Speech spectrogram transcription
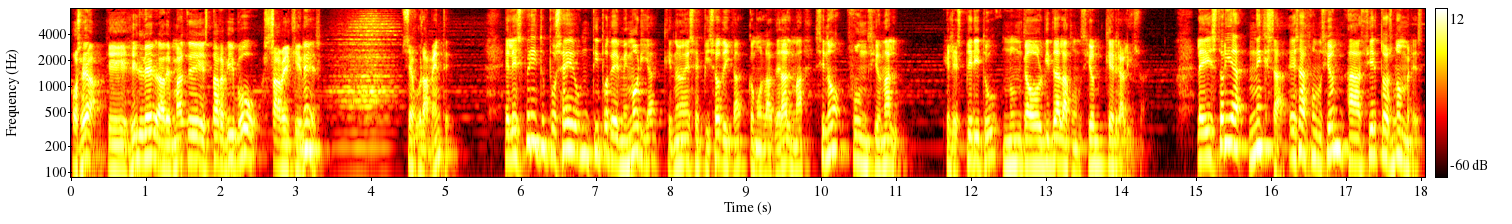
O sea, que Hitler, además de estar vivo, sabe quién es. Seguramente. El espíritu posee un tipo de memoria que no es episódica, como la del alma, sino funcional. El espíritu nunca olvida la función que realiza. La historia nexa esa función a ciertos nombres,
